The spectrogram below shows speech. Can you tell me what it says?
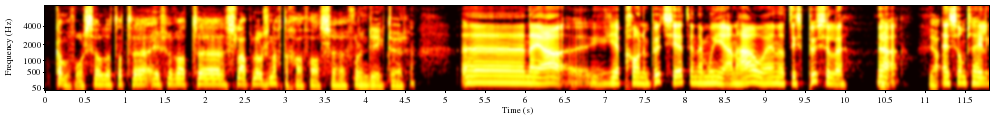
ik kan me voorstellen dat dat uh, even wat uh, slapeloze nachten gaf als voor een directeur. Nou ja, je hebt gewoon een budget en daar moet je aan houden en dat is puzzelen. Ja. ja. ja. En soms hele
